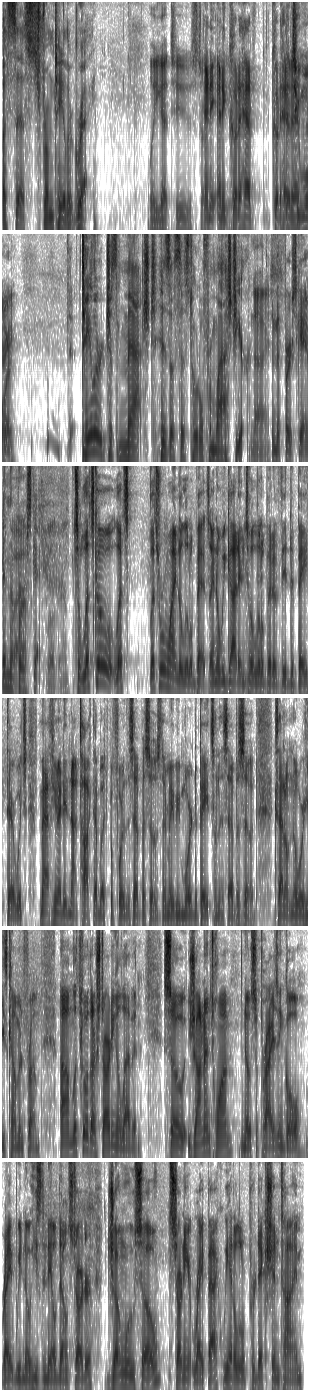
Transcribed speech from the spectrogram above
assists from Taylor Gray. Well, you got two to start. and he, and he could have had could have had two more. Taylor just matched his assist total from last year Nice. in the first game. in the Wow. first game. Well done. So let's go. Let's let's rewind a little bit. So I know we got into a little bit of the debate there, which Matthew and I did not talk that much before this episode. So there may be more debates on this episode because I don't know where he's coming from. Um, let's go with our starting eleven. So Jean Antoine, no surprise in goal, right? We know he's the nailed down starter. Jung Woo So starting at right back. We had a little prediction time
